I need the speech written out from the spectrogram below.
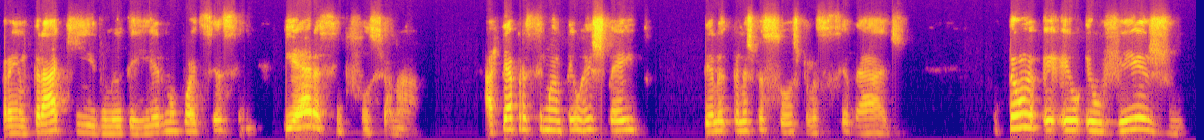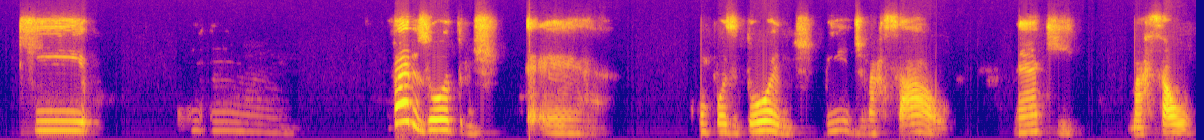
Para entrar aqui no meu terreiro não pode ser assim. E era assim que funcionava. Até para se manter o respeito pelas pessoas, pela sociedade. Então, eu, eu, eu vejo que vários outros é, compositores, Bide, Marçal, né, que Marçal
